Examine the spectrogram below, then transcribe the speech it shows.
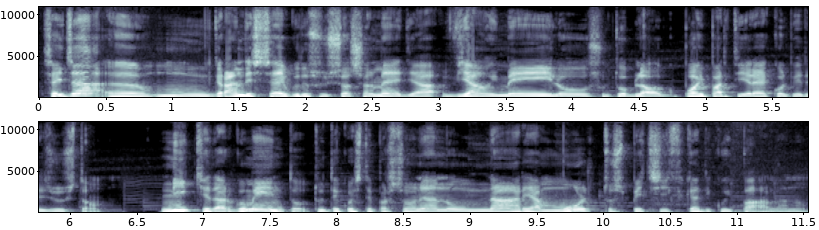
Se hai già eh, un grande seguito sui social media, via email o sul tuo blog, puoi partire col piede giusto. Nicchie d'argomento, tutte queste persone hanno un'area molto specifica di cui parlano.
